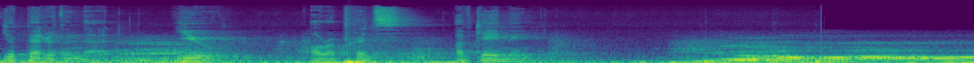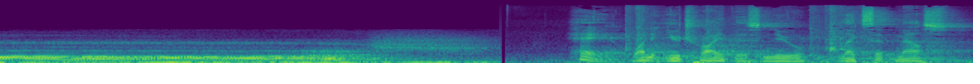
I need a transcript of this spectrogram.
You're better than that. You are a prince of gaming. Hey, why don't you try this new Lexip mouse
